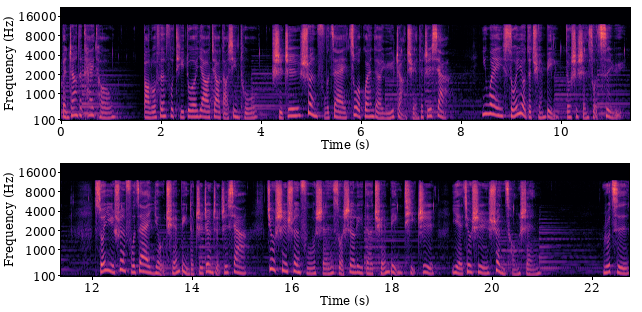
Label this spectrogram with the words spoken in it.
本章的开头，保罗吩咐提多要教导信徒，使之顺服在做官的与掌权的之下。因为所有的权柄都是神所赐予，所以顺服在有权柄的执政者之下，就是顺服神所设立的权柄体制，也就是顺从神。如此，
